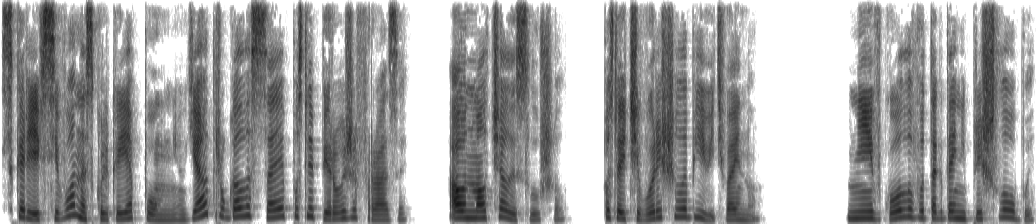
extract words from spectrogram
Скорее всего, насколько я помню, я отругала Сая после первой же фразы, а он молчал и слушал, после чего решил объявить войну. Мне и в голову тогда не пришло бы,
